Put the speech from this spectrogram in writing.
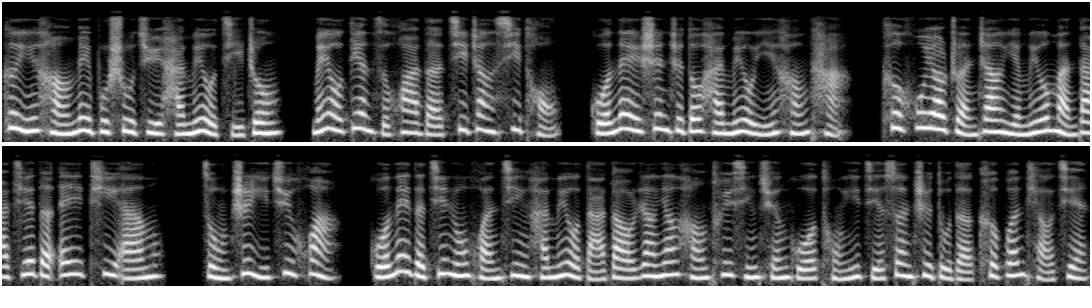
各银行内部数据还没有集中，没有电子化的记账系统，国内甚至都还没有银行卡，客户要转账也没有满大街的 ATM。总之一句话。国内的金融环境还没有达到让央行推行全国统一结算制度的客观条件。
